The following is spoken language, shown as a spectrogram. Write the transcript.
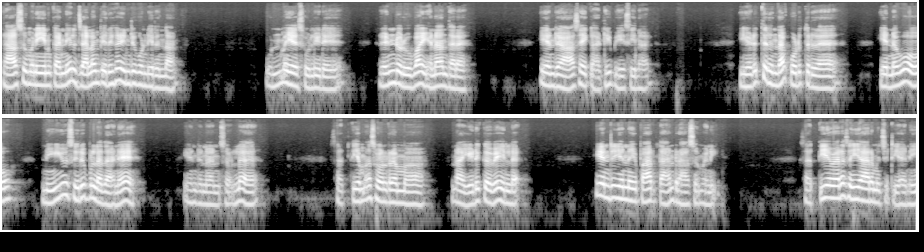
ராசுமணியின் கண்ணில் ஜலம் பெருக நின்று கொண்டிருந்தான். உண்மையை சொல்லிடு. ரெண்டு ரூபாய் எனாந்தரேன் என்று ஆசை காட்டி பேசினார். எடுத்திருந்தா கொடுத்துடுறேன் என்னவோ நீயும் சிறு பிள்ளை தானே என்று நான் சொல்ல சத்தியமாக சொல்கிறேம்மா நான் எடுக்கவே இல்லை என்று என்னை பார்த்தான் ராசுமணி. சத்தியம் வேற செய்ய ஆரம்பிச்சிட்டியா நீ?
